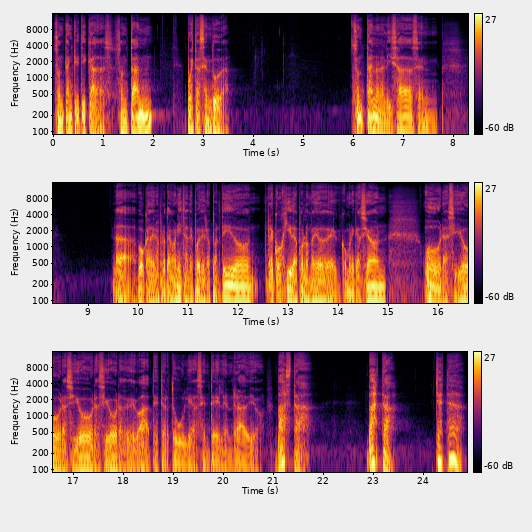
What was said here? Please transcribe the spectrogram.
Son tan criticadas, son tan puestas en duda son tan analizadas en la boca de los protagonistas después de los partidos, recogida por los medios de comunicación, horas y horas y horas y horas de debates, tertulias, en tele, en radio. Basta, basta, ya está.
